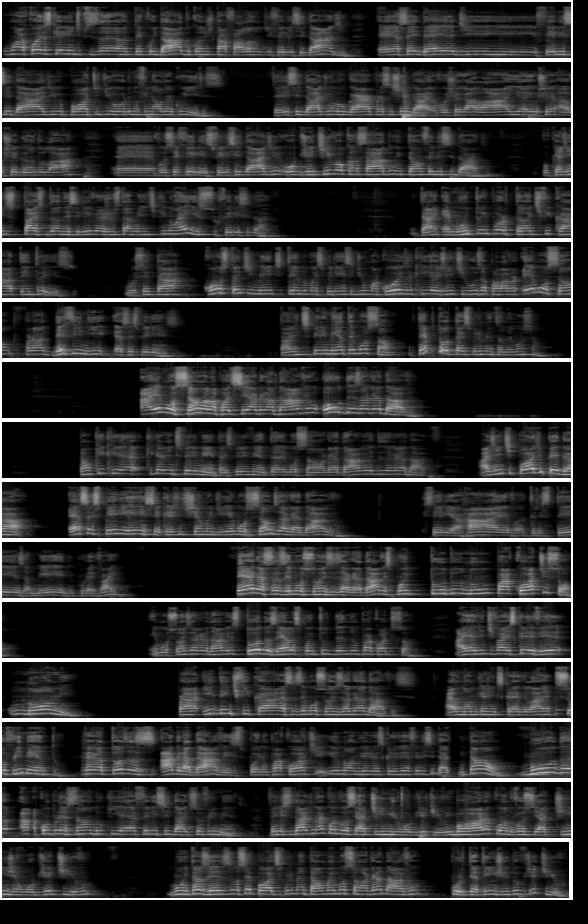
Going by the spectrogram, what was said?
uma coisa que a gente precisa ter cuidado quando a gente está falando de felicidade é essa ideia de felicidade, o pote de ouro no final do arco-íris. Felicidade um lugar para se chegar. Eu vou chegar lá e aí eu, che eu chegando lá é, vou ser feliz. Felicidade, o objetivo alcançado, então felicidade. O que a gente está estudando nesse livro é justamente que não é isso, felicidade. Então é muito importante ficar atento a isso. Você está constantemente tendo uma experiência de uma coisa que a gente usa a palavra emoção para definir essa experiência. Então a gente experimenta emoção. O tempo todo está experimentando emoção. A emoção ela pode ser agradável ou desagradável. Então o que, que é que, que a gente experimenta? Experimenta emoção agradável e desagradável. A gente pode pegar essa experiência que a gente chama de emoção desagradável, que seria raiva, tristeza, medo, por aí vai pega essas emoções desagradáveis, põe tudo num pacote só. Emoções desagradáveis, todas elas, põe tudo dentro de um pacote só. Aí a gente vai escrever um nome para identificar essas emoções desagradáveis. Aí o nome que a gente escreve lá é sofrimento. Pega todas agradáveis, põe num pacote e o nome que a gente vai escrever é felicidade. Então, muda a compreensão do que é felicidade e sofrimento. Felicidade não é quando você atinge um objetivo, embora quando você atinja um objetivo, muitas vezes você pode experimentar uma emoção agradável por ter atingido o objetivo.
